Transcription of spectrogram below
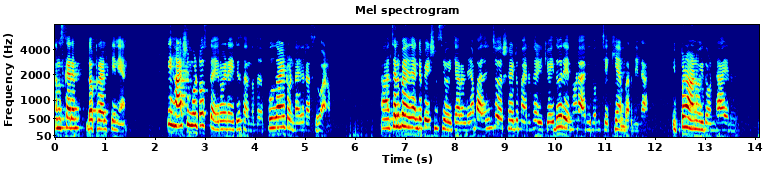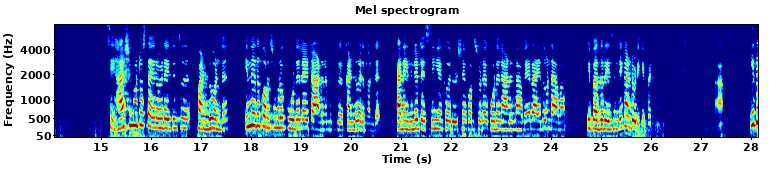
നമസ്കാരം ഡോക്ടർ ആൽഫീനയാണ് ഈ ഹാഷിമോട്ടോസ് തൈറോയിഡൈറ്റിസ് എന്നത് പുതുതായിട്ടുണ്ടായ ഒരു അസുഖമാണ് ചിലപ്പോൾ എന്റെ പേഷ്യൻസ് ചോദിക്കാറുണ്ട് ഞാൻ പതിനഞ്ച് വർഷമായിട്ട് മരുന്ന് കഴിക്കുക ഇതുവരെ എന്നോട് ആരും ഇതൊന്ന് ചെക്ക് ചെയ്യാൻ പറഞ്ഞില്ല. ഇപ്പോഴാണോ ഇതുണ്ടായത്? സി ഹാഷിമോട്ടോസ് തൈറോയിഡൈറ്റിസ് പണ്ടുമുണ്ട്. ഇന്ന് ഇത് കുറച്ചും കൂടെ കൂടുതലായിട്ട് ആളുകൾക്ക് കണ്ടുവരുന്നുണ്ട്. കാരണം ഇതിന്റെ ടെസ്റ്റിംഗ് ഒക്കെ ഒരുപക്ഷെ കുറച്ചുകൂടെ കൂടുതൽ ആളുകൾ അവെയർ ആയതുകൊണ്ടാവാം. ഇപ്പം അത് റീസെന്റ്ലി കണ്ടുപിടിക്കപ്പെടുന്നു. ഇത്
